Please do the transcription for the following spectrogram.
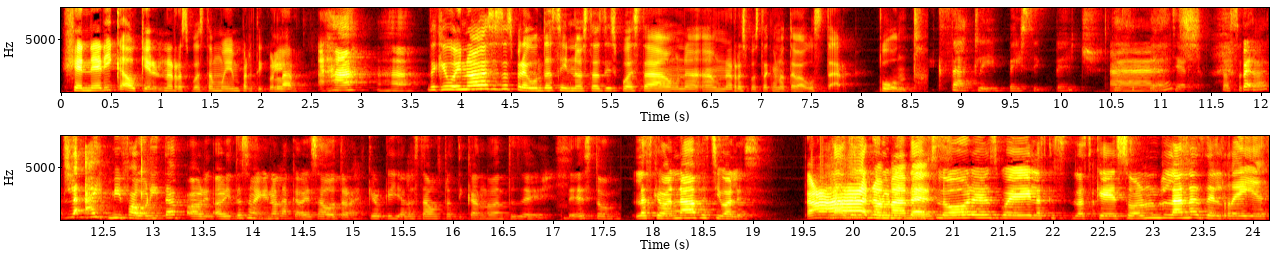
genérica o quieren una respuesta muy en particular. Ajá, ajá. De que, güey, no hagas esas preguntas si no estás dispuesta a una, a una respuesta que no te va a gustar. Punto. Exactly, basic bitch. Ah, Bitch. cierto. Pero, la- ay, mi favorita, ahori- ahorita se me vino a la cabeza otra. Creo que ya la estábamos platicando antes de, de esto. Las que van a festivales. ¡Ah, las de la no coronita de mames! flores, güey. Las que, las que son lanas del rey. Reyes.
